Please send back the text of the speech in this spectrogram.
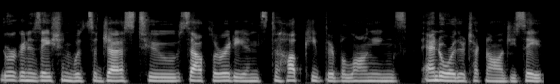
your organization would suggest to South Floridians to help keep their belongings and or their technology safe?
